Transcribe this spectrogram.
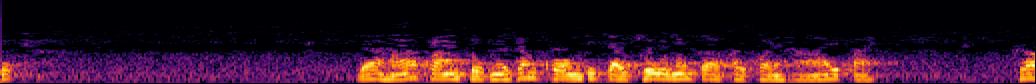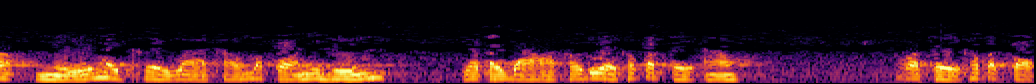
มุกแล้วหาความสุขในสังคมที่ใจชู้นั้นก็ค่อยๆหายไป เพราะหนูไม่เคยว่าเขามาก่อนนี่หึงแล้วไปด่าเขาด้วยเขาก็เตะเอา เขาก็เตะเขาประกอบ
